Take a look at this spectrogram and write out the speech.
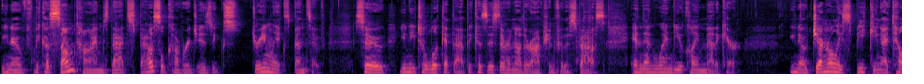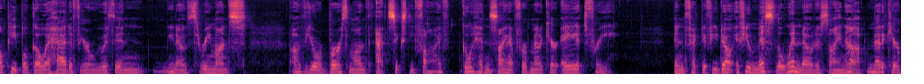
You know, because sometimes that spousal coverage is extremely expensive. So you need to look at that because is there another option for the spouse? And then when do you claim Medicare? You know, generally speaking, I tell people go ahead if you're within, you know, three months of your birth month at 65, go ahead and sign up for Medicare A. It's free. In fact, if you don't, if you miss the window to sign up, Medicare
